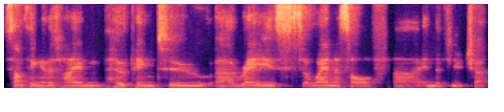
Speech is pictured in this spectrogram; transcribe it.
something that I'm hoping to uh, raise awareness of uh, in the future.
